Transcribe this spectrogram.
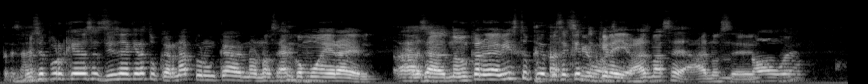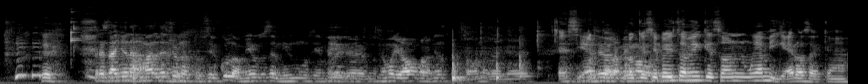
Tres No años. sé por qué, o sea, sí sabía que era tu carnal, pero nunca, no, no sé cómo era él. Ah, o sea, no, nunca lo había visto, pues pensé que, Sí, que bueno. le llevabas más edad, no sé. No, güey. Tres años nada más, de hecho, nuestro círculo de amigos es el mismo siempre. que Nos hemos llevado con las mismas personas. Es cierto, lo que siempre he visto también que son muy amigueros acá.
